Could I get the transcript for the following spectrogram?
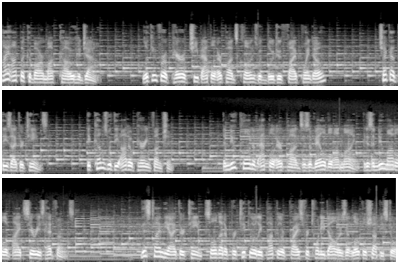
Hi Appa Kabar Mak Kau Hajau. Looking for a pair of cheap Apple AirPods clones with Bluetooth 5.0? Check out these i13s. It comes with the auto pairing function. A new clone of Apple AirPods is available online. It is a new model of i-series headphones. This time the i13 sold at a particularly popular price for $20 at local Shopee store.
